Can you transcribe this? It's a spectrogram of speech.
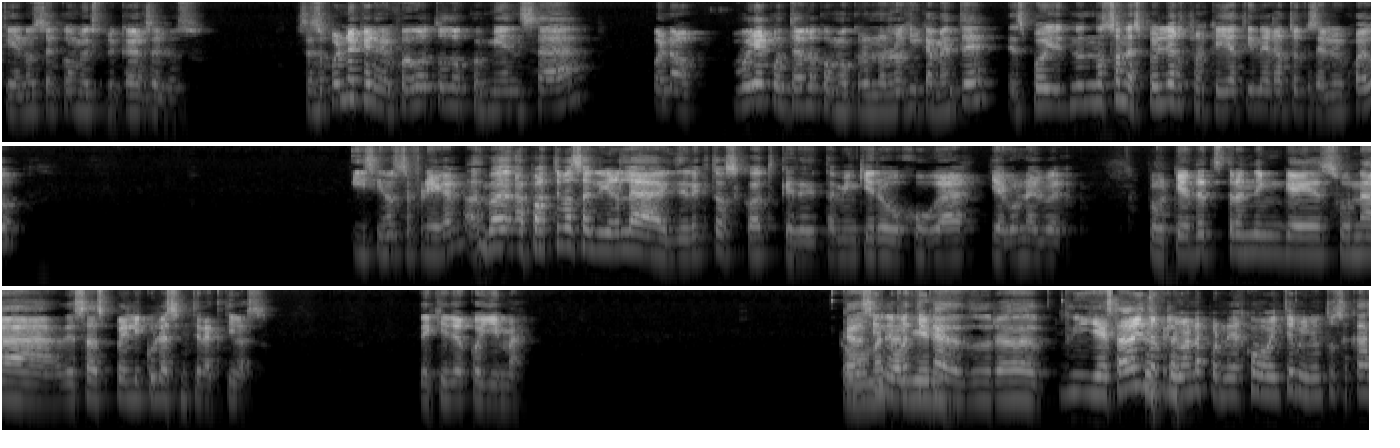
que no sé cómo explicárselos. Se supone que en el juego todo comienza. Bueno, voy a contarlo como cronológicamente. Spoil- no, no son spoilers porque ya tiene rato que salió el juego. Y si no se friegan. Además, aparte va a salir la, el directo Scott, que también quiero jugar diagonal ver. Porque Death Stranding es una de esas películas interactivas de Hideo Kojima. Cada Como cinemática dura. Y estaba viendo que le van a poner como 20 minutos a cada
